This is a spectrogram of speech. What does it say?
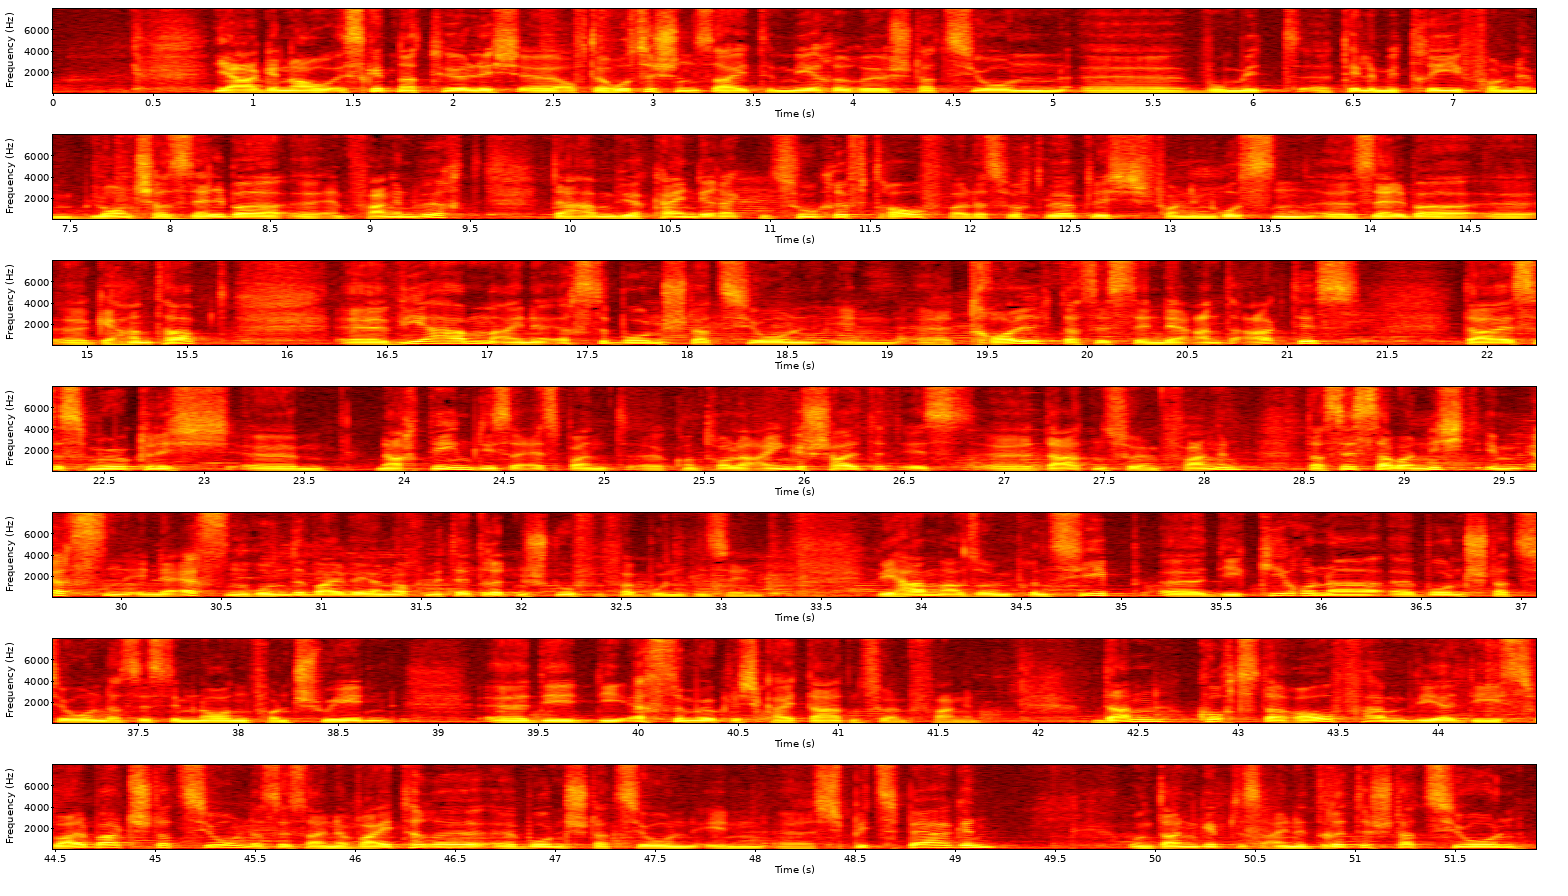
Ja, genau. Es gibt natürlich äh, auf der russischen Seite mehrere Stationen, äh, womit äh, Telemetrie von dem Launcher selber äh, empfangen wird. Da haben wir keinen direkten Zugriff drauf, weil das wird wirklich von den Russen äh, selber gehandhabt. Wir haben eine erste Bodenstation in Troll, das ist in der Antarktis. Da ist es möglich, ähm, nachdem diese S-Band-Kontrolle eingeschaltet ist, äh, Daten zu empfangen. Das ist aber nicht im ersten, in der ersten Runde, weil wir ja noch mit der dritten Stufe verbunden sind. Wir haben also im Prinzip äh, die Kiruna-Bodenstation, das ist im Norden von Schweden, äh, die, die erste Möglichkeit, Daten zu empfangen. Dann kurz darauf haben wir die Svalbard-Station, das ist eine weitere Bodenstation in Spitzbergen. Und dann gibt es eine dritte Station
